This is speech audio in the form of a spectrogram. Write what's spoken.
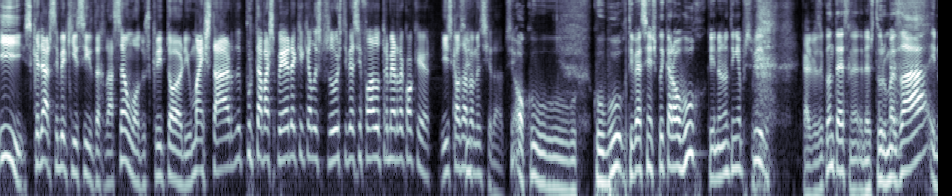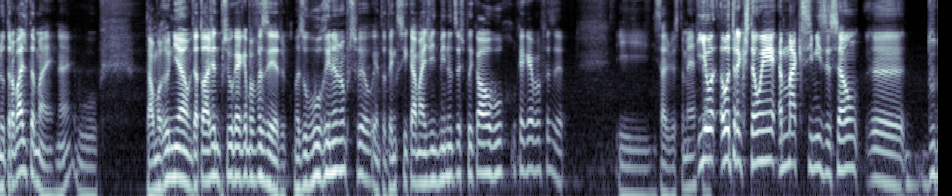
e se calhar saber que ia sair da redação ou do escritório mais tarde porque estava à espera que aquelas pessoas tivessem a falar de outra merda qualquer. E isso causava-me ansiedade. Sim, ou que o, que o burro tivessem a explicar ao burro, que ainda não tinha percebido. que às vezes acontece, né? nas turmas há e no trabalho também. Né? O, está uma reunião, já toda a gente percebeu o que é que é para fazer, mas o burro ainda não percebeu. Então tem que ficar mais 20 minutos a explicar ao burro o que é que é para fazer. E isso às vezes também é E chato. a outra questão é a maximização eh, do,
